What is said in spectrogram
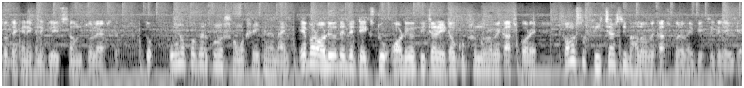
তো দেখেন এখানে গ্লিচ সাউন্ড চলে আসছে। তো কোনো প্রকার কোনো সমস্যা এখানে নাই। এবার অডিওতে যে টেক্সট টু অডিও ফিচার এটাও খুব সুন্দরভাবে কাজ করে। সমস্ত ফিচার্সই ভালোভাবে কাজ করে ভাই বেসিক্যালি এইটা।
